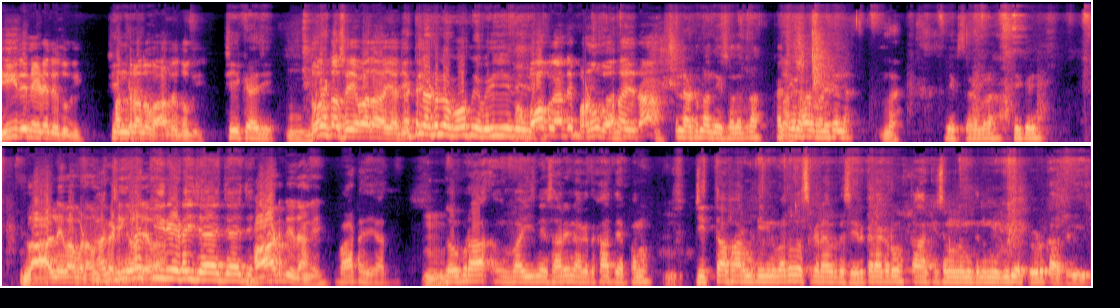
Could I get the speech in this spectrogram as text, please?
20 ਦੇ ਨੇੜੇ ਦੇ ਦਊਗੀ 15 ਤੋਂ ਬਾਹਰ ਦੇ ਦਊਗੀ। ਠੀਕ ਹੈ ਜੀ। ਦੁੱਧ ਤਾਂ ਸੇਵਾ ਦਾ ਆ ਯਾਰ ਜੀ ਲੱਡੂ ਨਾ ਬਹੁਤ ਪੀ ਵੀਰੇ ਜੀ ਇਹਦੇ। ਬਹੁਤ ਕਹਿੰਦੇ ਬਣੂ ਬਹੁਤ ਆ ਜੇ ਤਾਂ। ਲੱਡੂ ਨਾ ਦੇਖ ਸਕਦੇ ਭਰਾ। ਕੱਚੇ ਰਹਾ ਬੜੇ ਢਿੱਲਾ ਲੈ। ਦੇਖ ਸਕਦੇ ਭਰਾ ਠੀਕ ਹੈ ਜੀ। ਲਾਲ ਲੇਵਾ ਬਣਾਉ ਫੈਟਿੰਗ ਵਾਲਾ ਕੀ ਰੇਟ ਹੈ ਜਾਇਜ਼ ਜਾਇਜ਼। 62 ਦੇ ਦਾਂਗੇ। 62000 ਲੋ ਭਰਾ ਬਾਈ ਨੇ ਸਾਰੇ ਨਗ ਦਿਖਾਤੇ ਆਪਾਂ ਨੂੰ। ਜੀਤਾ ਫਾਰਮ ਟੀਵੀ ਨੂੰ ਵੱਧ ਤੋਂ ਵੱਧ ਸਬਸਕ੍ਰਾਈਬ ਤੇ ਸ਼ੇਅਰ ਕਰਿਆ ਕਰੋ ਤਾਂ ਕਿ ਸਾਨੂੰ ਨਵੀਂ ਤੋਂ ਨਵੀਂ ਵੀਡੀਓ ਅਪਲੋਡ ਕਰ ਦੇਈਏ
